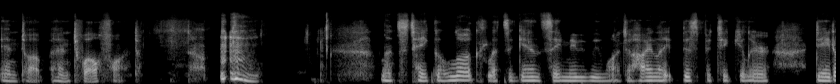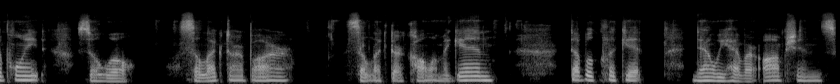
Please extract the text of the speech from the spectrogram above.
and top and 12 font. Let's take a look. Let's again say maybe we want to highlight this particular data point. So we'll select our bar, select our column again, double click it. Now we have our options.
